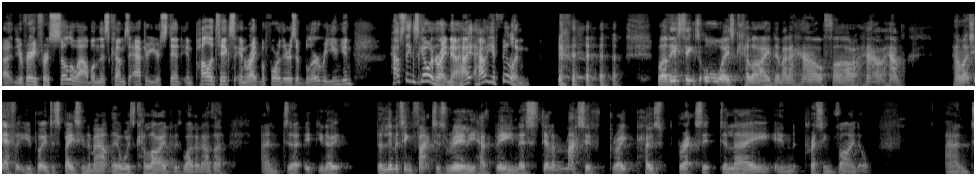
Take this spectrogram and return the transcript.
uh, your very first solo album. This comes after your stint in politics and right before there's a Blur reunion. How's things going right now? How how are you feeling? well, these things always collide, no matter how far, how how how much effort you put into spacing them out. They always collide with one another, and uh, it you know the limiting factors really have been there's still a massive, great post Brexit delay in pressing vinyl. And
